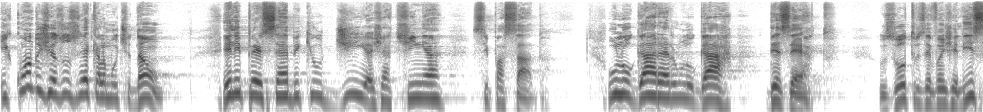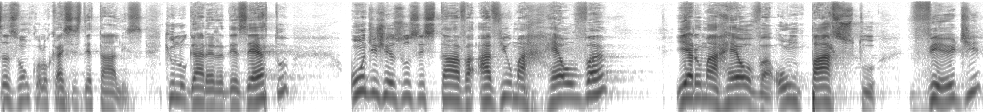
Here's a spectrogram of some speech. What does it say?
E quando Jesus vê aquela multidão, ele percebe que o dia já tinha se passado. O lugar era um lugar deserto. Os outros evangelistas vão colocar esses detalhes: que o lugar era deserto, onde Jesus estava havia uma relva e era uma relva ou um pasto verde.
